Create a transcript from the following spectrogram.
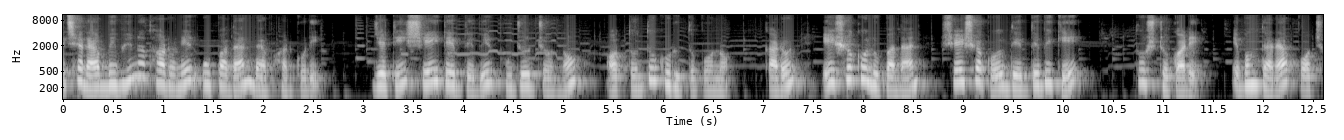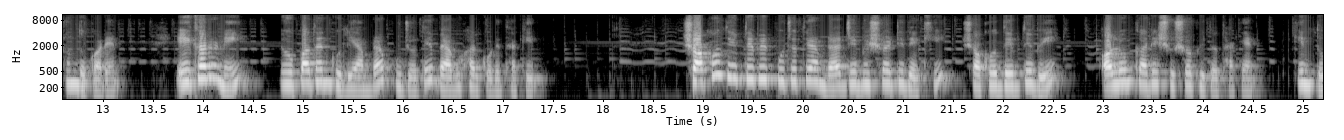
এছাড়া বিভিন্ন ধরনের উপাদান ব্যবহার করি, যেটি সেই দেবদেবীর পুজোর জন্য অত্যন্ত গুরুত্বপূর্ণ, কারণ এই সকল উপাদান সেই সকল দেবদেবীকে তুষ্ট করে এবং তারা পছন্দ করেন। এই কারণেই এই উপাদানগুলি আমরা পুজোতে ব্যবহার করে থাকি। সকল দেবদেবীর পুজোতে আমরা যে বিষয়টি দেখি, সকল দেবদেবী অলঙ্কারে সুশোভিত থাকেন, কিন্তু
